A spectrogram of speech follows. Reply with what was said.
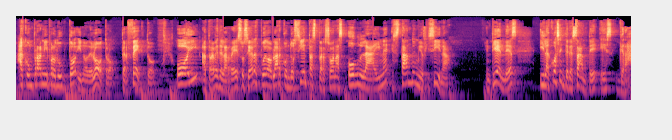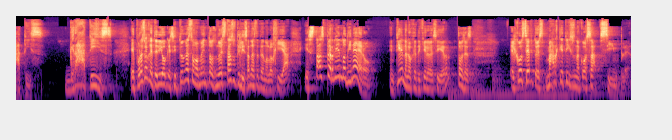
a comprar mi producto y no del otro. Perfecto. Hoy, a través de las redes sociales, puedo hablar con 200 personas online estando en mi oficina. ¿Entiendes? Y la cosa interesante es gratis. Gratis. Es por eso que te digo que si tú en estos momentos no estás utilizando esta tecnología, estás perdiendo dinero. ¿Entiendes lo que te quiero decir? Entonces, el concepto es marketing es una cosa simple.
